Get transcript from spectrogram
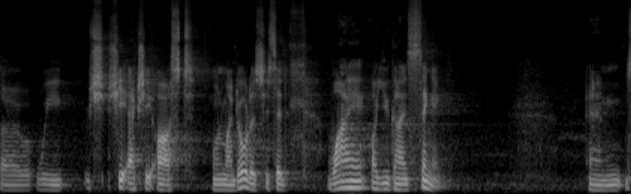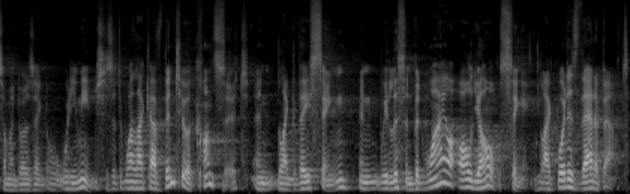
so we, she actually asked one of my daughters, she said, Why are you guys singing? And so my daughter's like, What do you mean? She said, Well, like I've been to a concert and like they sing and we listen, but why are all y'all singing? Like, what is that about?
